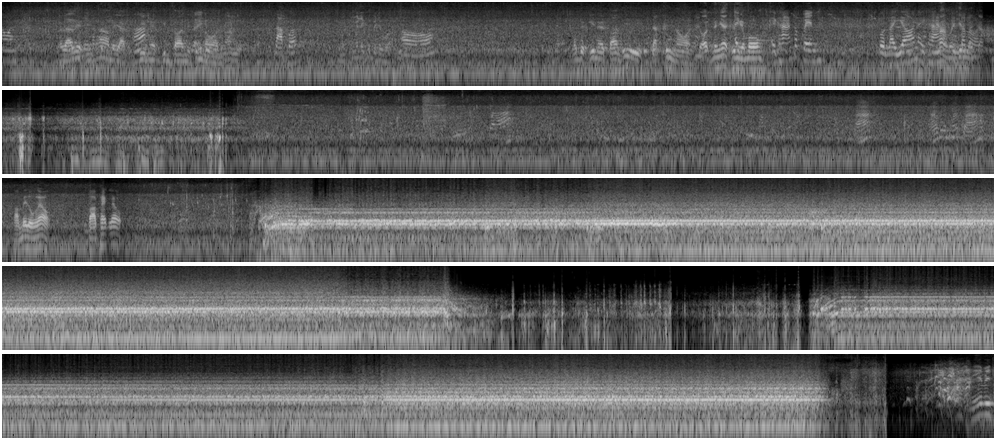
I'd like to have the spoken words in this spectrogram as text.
นอน เวลาเรียกกินข้าวไม่อยากกินเนี่ยกินตอนที่นอนนอนอยู่หลับเหรอ ไม่ได้ขึ้นไปดูอะอ๋อ มันจะกินในตอนที่จะขึ้นนอนจอดอย่างเงี้ยครึ่งชั่วโมงไอ้ค้างก็เป็นกดไหลย้อนไอ้ค้างข้าวก็มันเป็นกินตเหลมืออนด กัน ป๋าป๋าลงไหมป๋า ปลาไม่ลงแล้วปลาแพ็คแล้ว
